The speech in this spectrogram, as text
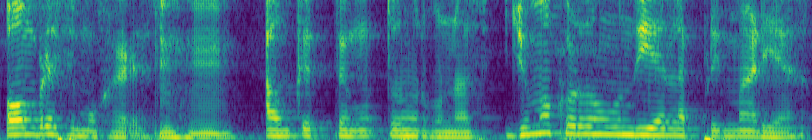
hombres y mujeres, aunque tengo, tengo hormonas. Yo me acuerdo un día en la primaria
